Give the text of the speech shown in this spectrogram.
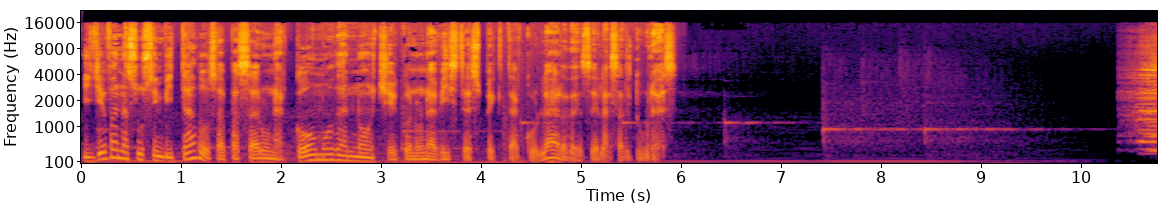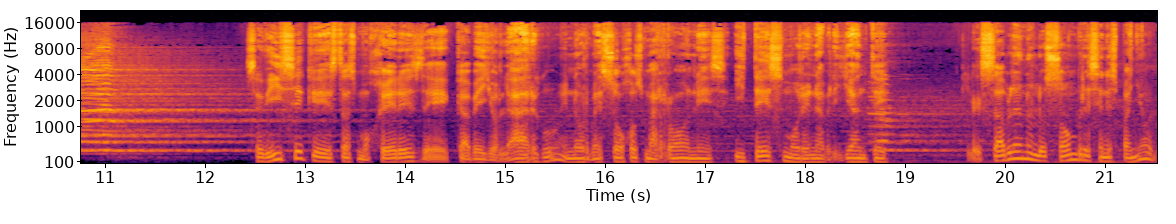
y llevan a sus invitados a pasar una cómoda noche con una vista espectacular desde las alturas. Se dice que estas mujeres de cabello largo, enormes ojos marrones y tez morena brillante les hablan a los hombres en español,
